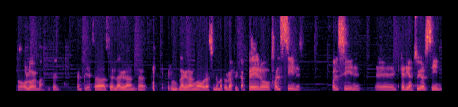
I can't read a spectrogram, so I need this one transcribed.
todo lo demás que empieza a ser la gran, la, gran obra cinematográfica. Pero fue el cine, fue el cine. Eh, quería estudiar cine.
